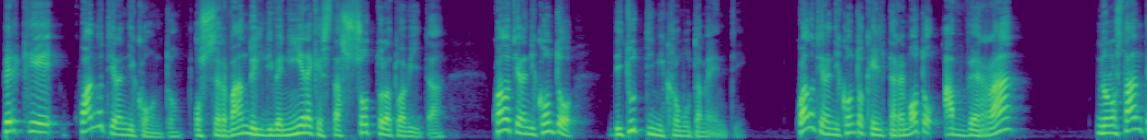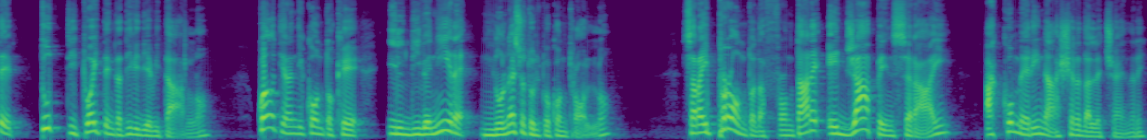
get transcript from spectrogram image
Perché quando ti rendi conto, osservando il divenire che sta sotto la tua vita, quando ti rendi conto di tutti i micromutamenti, quando ti rendi conto che il terremoto avverrà nonostante tutti i tuoi tentativi di evitarlo, quando ti rendi conto che il divenire non è sotto il tuo controllo, sarai pronto ad affrontare e già penserai a come rinascere dalle ceneri.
